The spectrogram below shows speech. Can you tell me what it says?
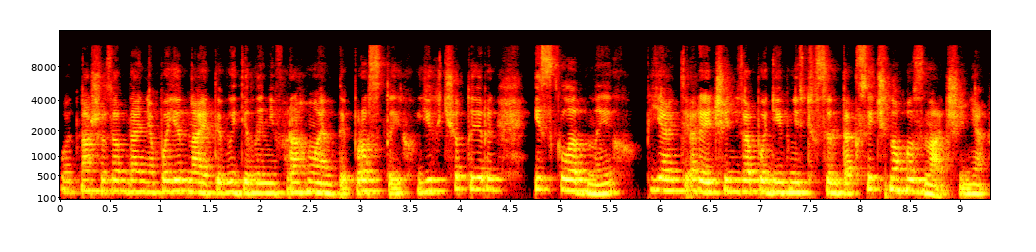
от наше завдання поєднайте виділені фрагменти простих, їх 4, і складних 5 речень за подібністю синтаксичного значення.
